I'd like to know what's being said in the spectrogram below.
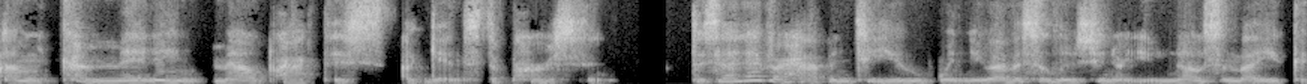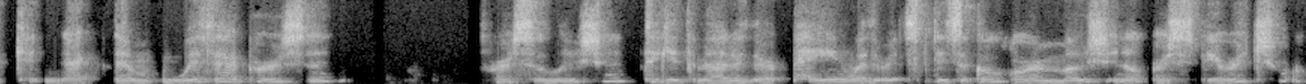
I'm committing malpractice against the person. Does that ever happen to you when you have a solution or you know somebody you could connect them with that person for a solution to get them out of their pain, whether it's physical or emotional or spiritual?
